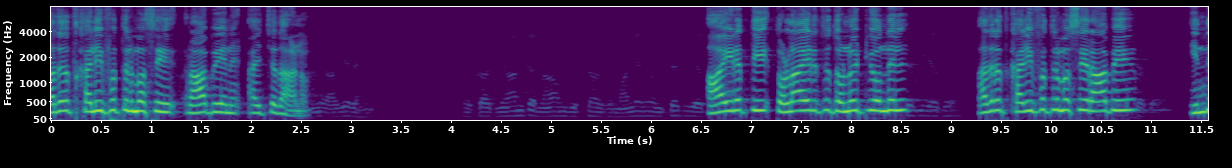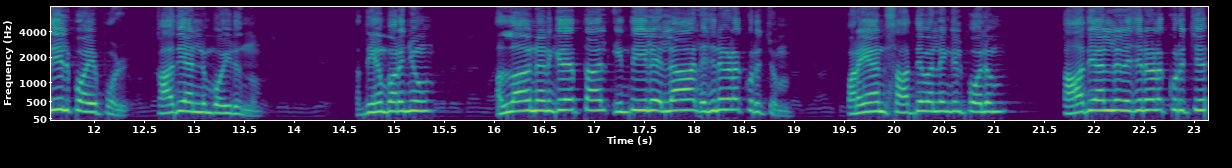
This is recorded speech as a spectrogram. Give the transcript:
അദർത് ഖലീഫത്തുൽ മസി റാബിയന് അയച്ചതാണ്. ആയിരത്തി തൊള്ളായിരത്തി തൊണ്ണൂറ്റി ഒന്നിൽ അതിരത്ത് ഖലീഫത്തുൽ മസീർ ആബി ഇന്ത്യയിൽ പോയപ്പോൾ കാദിയാനിലും പോയിരുന്നു. അദ്ദേഹം പറഞ്ഞു അള്ളാഹുവിന് അനുഗ്രഹത്താൽ ഇന്ത്യയിലെ എല്ലാ രചനകളെക്കുറിച്ചും പറയാൻ സാധ്യമല്ലെങ്കിൽ പോലും കാദിയാനിലെ രചനകളെക്കുറിച്ച്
